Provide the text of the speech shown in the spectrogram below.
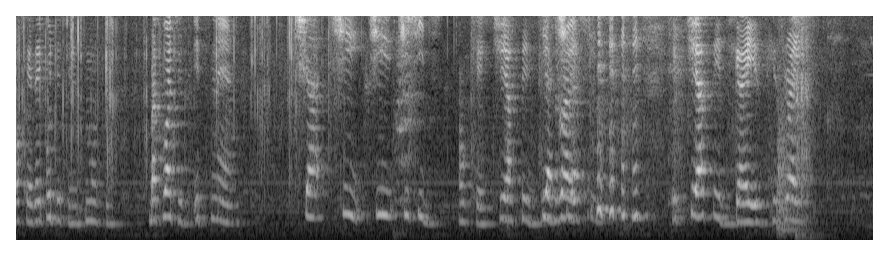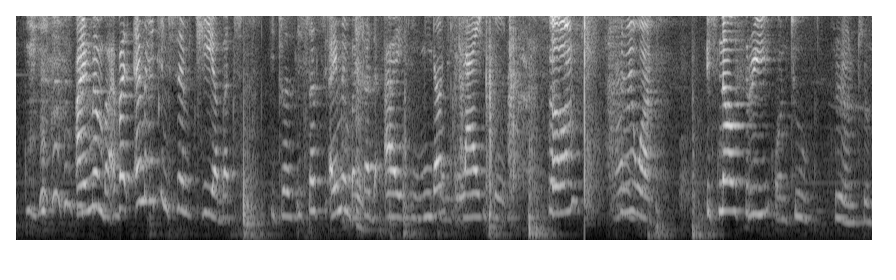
Okay, they put it in smoothie. But what is its name? Chia, chi, chi, chi seeds. Okay, chia seeds. Yeah, He's chia right. seeds. it's chia seeds, guys. He's right. I remember, but I mean I didn't say chia, but it was. It says I remember it had I in it. Don't and it was- like it. So, three what? It's now three on two. Three on two.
